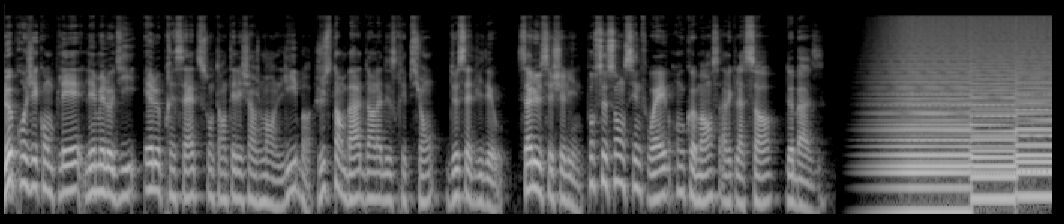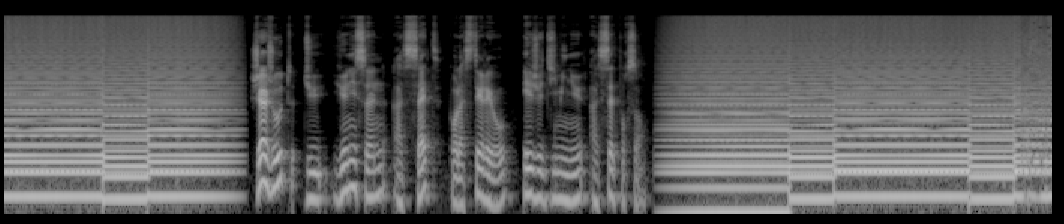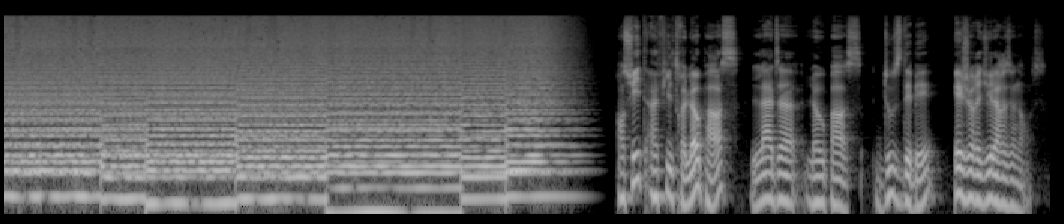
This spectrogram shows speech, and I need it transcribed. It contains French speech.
Le projet complet, les mélodies et le preset sont en téléchargement libre juste en bas dans la description de cette vidéo. Salut, c'est Chéline. Pour ce son synthwave, on commence avec la saw de base. J'ajoute du unison à 7 pour la stéréo et je diminue à 7%. Ensuite, un filtre low pass, ladder low pass 12 dB, et je réduis la résonance.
